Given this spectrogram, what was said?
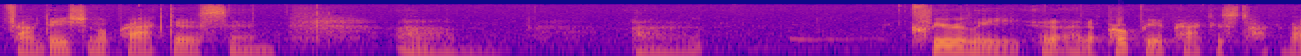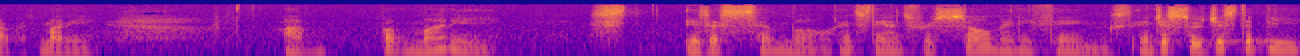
foundational practice and um, uh, clearly an appropriate practice to talk about with money. Um, but money is a symbol and stands for so many things. And just so just to be,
